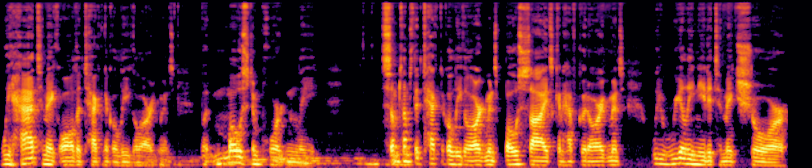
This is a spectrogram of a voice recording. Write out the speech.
we had to make all the technical legal arguments, but most importantly, sometimes the technical legal arguments, both sides can have good arguments. We really needed to make sure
